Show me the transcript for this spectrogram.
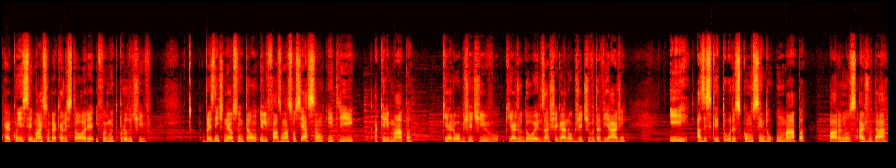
é, conhecer mais sobre aquela história e foi muito produtivo. O presidente Nelson então ele faz uma associação entre aquele mapa que era o objetivo, que ajudou eles a chegar no objetivo da viagem, e as escrituras como sendo um mapa para nos ajudar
